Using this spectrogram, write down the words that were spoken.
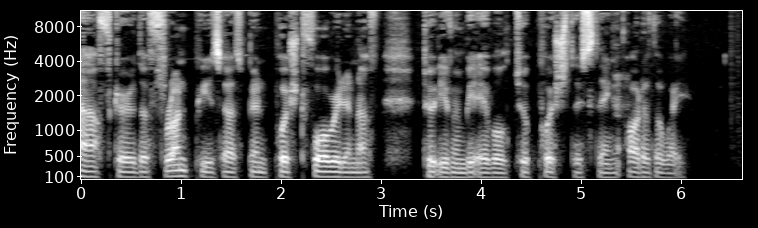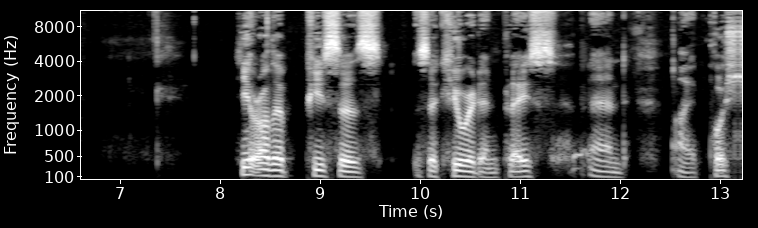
after the front piece has been pushed forward enough to even be able to push this thing out of the way. Here are the pieces secured in place and I push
